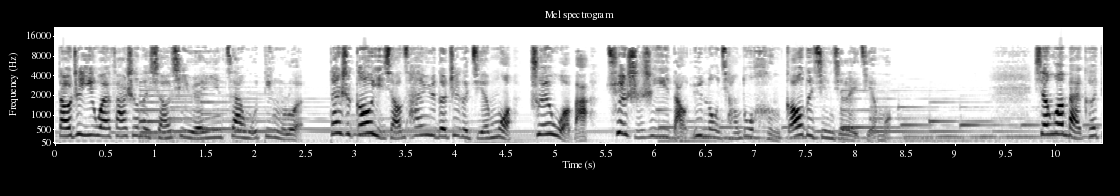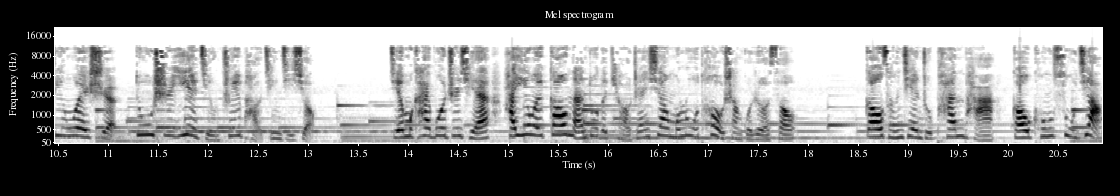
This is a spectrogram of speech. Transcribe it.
导致意外发生的详细原因暂无定论，但是高以翔参与的这个节目《追我吧》确实是一档运动强度很高的竞技类节目。相关百科定位是都市夜景追跑竞技秀。节目开播之前，还因为高难度的挑战项目路透上过热搜。高层建筑攀爬、高空速降，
